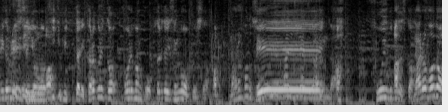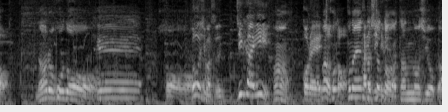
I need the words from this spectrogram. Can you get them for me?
人二人プレイ専用。のあ。息ぴったりからくりか代わり番号二人対戦がオープンした。あなるほど。そういう感じのやつがあるんだ。あそういうことですか。あなるほど。なるほど。へえはあ。どうします？次回うん。これちまあょっことこの辺とちょっと堪能しようか。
